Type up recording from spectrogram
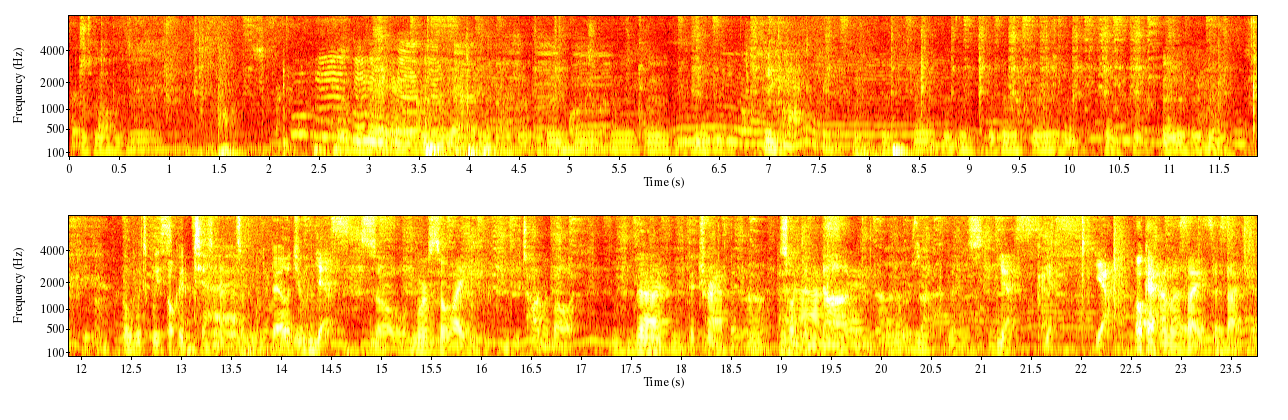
first ball? Oh, which we good times in Belgium. yes, So more so like you're talking about the the trap and the so the non. and, uh, yes, yes. Yeah. Okay. Unless I decide to.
